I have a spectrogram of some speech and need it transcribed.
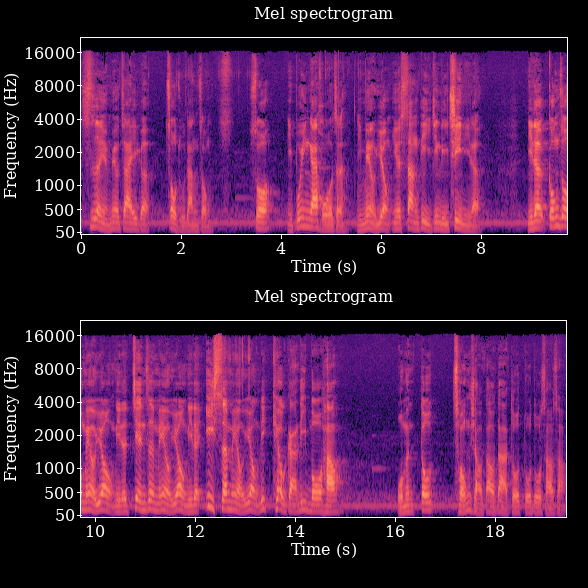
诗人有没有在一个咒诅当中？说你不应该活着，你没有用，因为上帝已经离弃你了。你的工作没有用，你的见证没有用，你的一生没有用。你 Q 感你不好，我们都从小到大都多多少少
